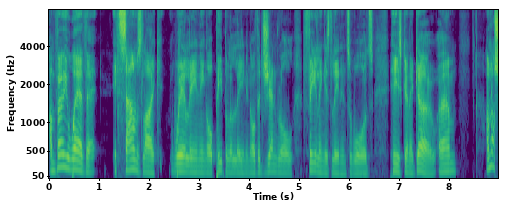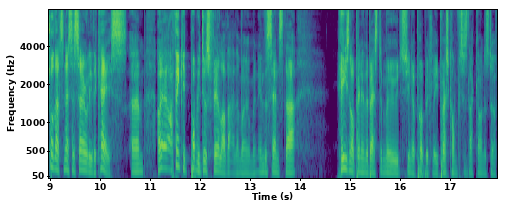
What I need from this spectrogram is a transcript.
I'm very aware that it sounds like we're leaning or people are leaning or the general feeling is leaning towards he's going to go. Um, I'm not sure that's necessarily the case. Um, I, I think it probably does feel like that at the moment in the sense that he's not been in the best of moods, you know, publicly, press conferences, that kind of stuff.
